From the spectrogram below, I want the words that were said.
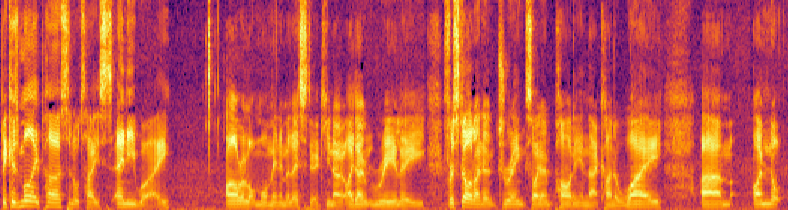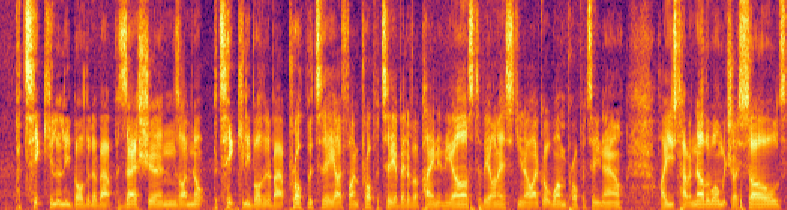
because my personal tastes anyway are a lot more minimalistic. You know, I don't really, for a start, I don't drink, so I don't party in that kind of way. Um, I'm not particularly bothered about possessions. I'm not particularly bothered about property. I find property a bit of a pain in the ass, to be honest. You know, I've got one property now. I used to have another one which I sold.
